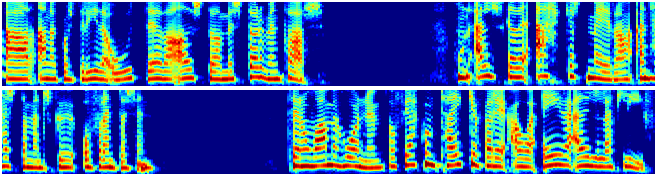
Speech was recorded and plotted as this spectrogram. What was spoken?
að annarkvort ríða út eða aðstofa með störfin þar. Hún elskaði ekkert meira en hestamennsku og frenda sinn. Þegar hún var með honum þá fekk hún tækjafæri á að eiga eðlilegt líf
